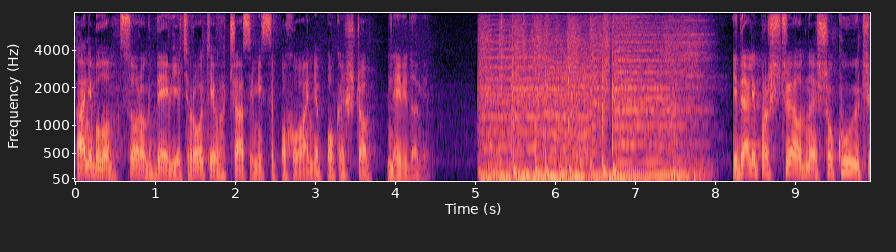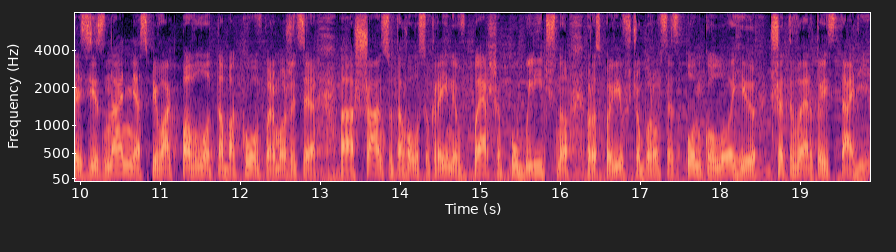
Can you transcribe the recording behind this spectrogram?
Ані було 49 років. Час і місце поховання поки що невідомі. І далі про ще одне шокуюче зізнання. Співак Павло Табаков, переможець е, шансу та голос України, вперше публічно розповів, що боровся з онкологією четвертої стадії.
